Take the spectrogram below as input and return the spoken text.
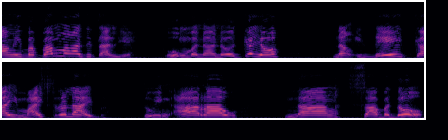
ang iba pang mga detalye kung mananood kayo ng i-date kay Maestro Live tuwing araw ng Sabado,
